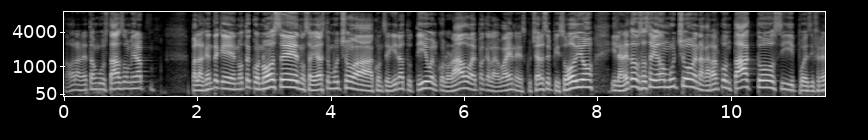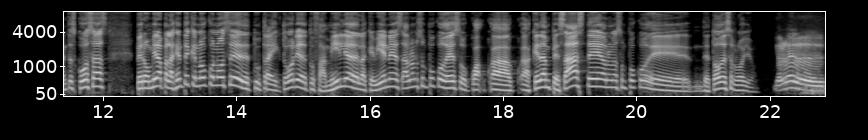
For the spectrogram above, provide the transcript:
No, la neta, un gustazo. Mira, para la gente que no te conoce, nos ayudaste mucho a conseguir a tu tío, el Colorado, ahí para que la vayan a escuchar ese episodio. Y la neta nos has ayudado mucho en agarrar contactos y pues diferentes cosas. Pero mira, para la gente que no conoce de tu trayectoria, de tu familia, de la que vienes, háblanos un poco de eso. ¿A, a qué edad empezaste? Háblanos un poco de, de, todo ese rollo. Yo el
